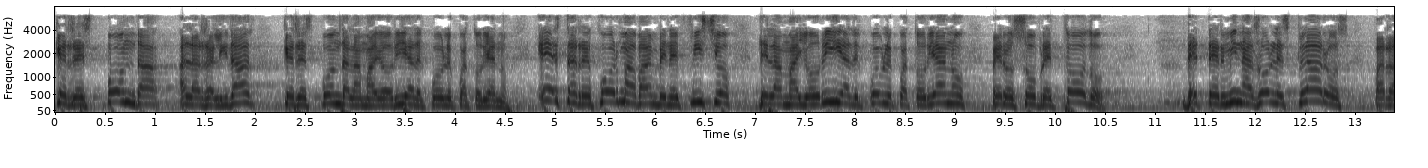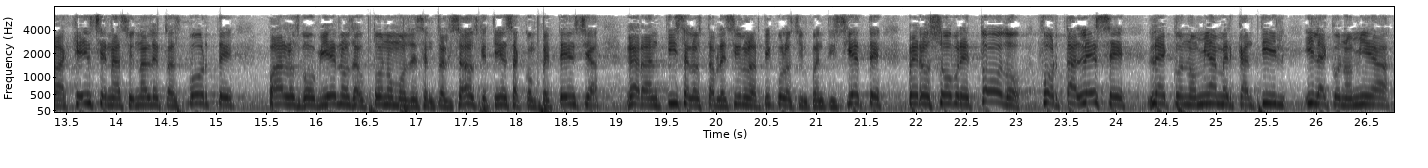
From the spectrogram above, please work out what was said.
que responda a la realidad, que responda a la mayoría del pueblo ecuatoriano. Esta reforma va en beneficio de la mayoría del pueblo ecuatoriano, pero sobre todo determina roles claros para la Agencia Nacional de Transporte, para los gobiernos autónomos descentralizados que tienen esa competencia, garantiza lo establecido en el artículo 57, pero sobre todo fortalece la economía mercantil y la economía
